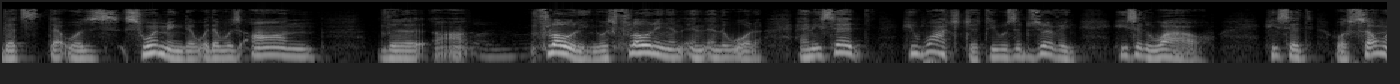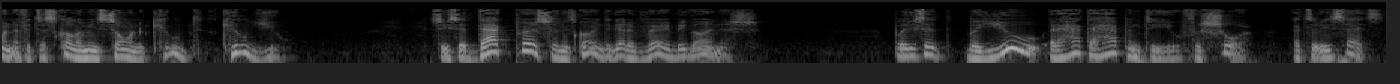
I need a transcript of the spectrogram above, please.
that's that was swimming that that was on the uh, floating. It was floating in, in, in the water, and he said he watched it. He was observing. He said, "Wow." He said, "Well, someone if it's a skull, it means someone killed killed you." So he said that person is going to get a very big einish. But he said, but you, it had to happen to you for sure. That's what he says.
